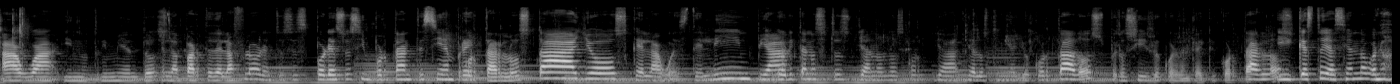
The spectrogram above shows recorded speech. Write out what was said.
agua y nutrimientos en la parte de la flor. Entonces, por eso es importante siempre cortar los tallos, que el agua esté limpia. ahorita nosotros ya, nos los, ya, ya los tenía yo cortados, pero sí recuerden que hay que cortarlos. ¿Y qué estoy haciendo? Bueno,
